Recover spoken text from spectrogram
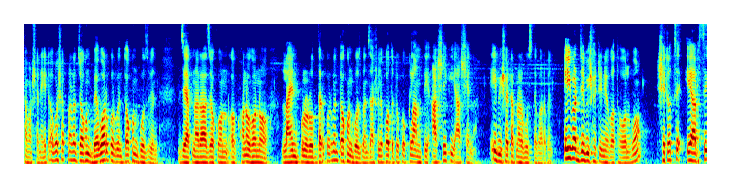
সমস্যা নেই। এটা অবশ্য আপনারা যখন ব্যবহার করবেন, তখন বুঝবেন যে আপনারা যখন ঘন ঘন লাইন পুনরুদ্ধার করবেন, তখন বুঝবেন যে আসলে কতটুকু ক্লান্তি আসে কি আসে না। এই বিষয়টা আপনারা বুঝতে পারবেন। এইবার যে বিষয়টি নিয়ে কথা বলব, সেটা হচ্ছে এআরসি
